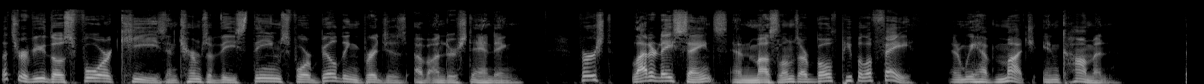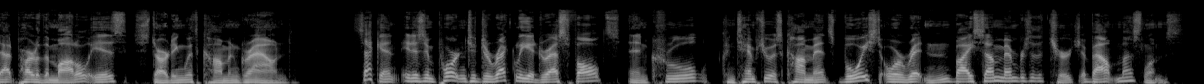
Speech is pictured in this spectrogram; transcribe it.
Let's review those four keys in terms of these themes for building bridges of understanding. First, Latter day Saints and Muslims are both people of faith, and we have much in common. That part of the model is starting with common ground. Second, it is important to directly address false and cruel, contemptuous comments voiced or written by some members of the church about Muslims.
